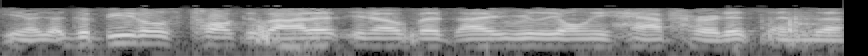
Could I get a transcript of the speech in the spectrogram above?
you know, the Beatles talked about it, you know, but I really only half heard it, and uh,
